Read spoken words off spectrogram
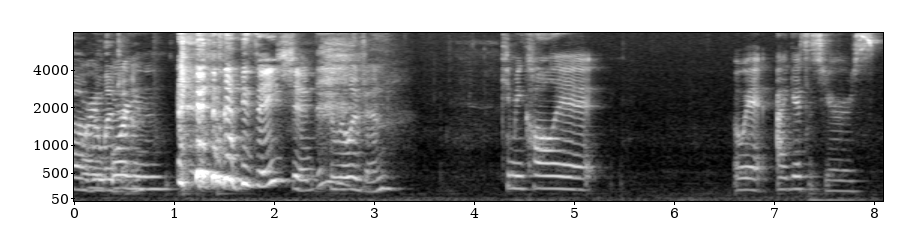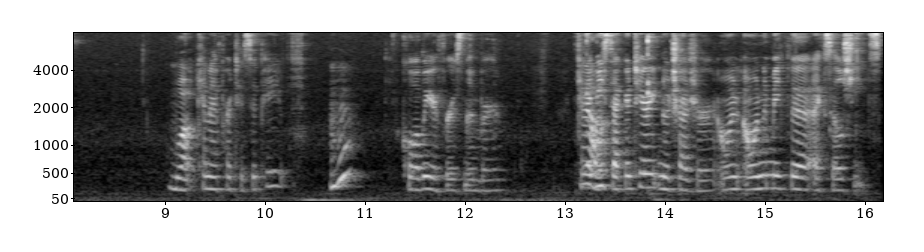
A or religion. organization. A religion. Can we call it Oh wait, I guess it's yours. What? Can I participate? Mhm. Cool, I'll be your first member. Can I be secretary? No treasurer. I want I want to make the Excel sheets.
